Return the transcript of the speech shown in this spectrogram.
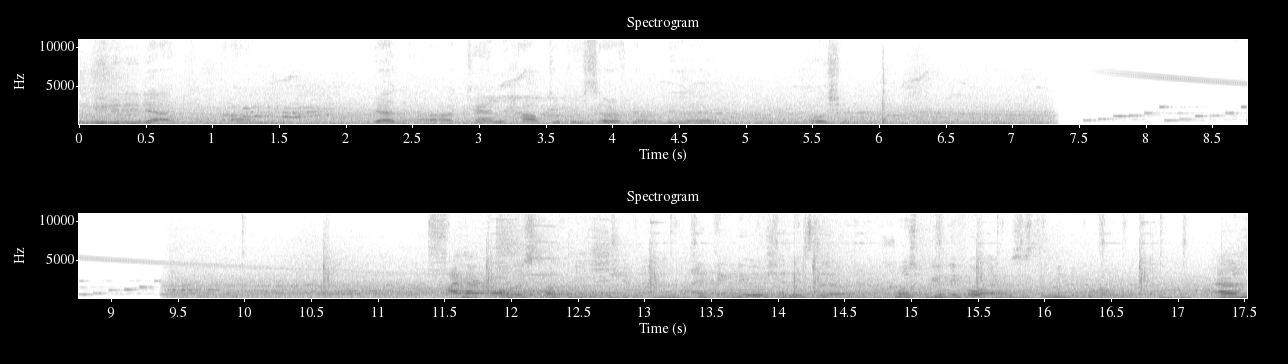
community that um, that uh, can help to preserve the, the ocean. I have always loved the ocean and I think the ocean is the most beautiful ecosystem in the world. And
